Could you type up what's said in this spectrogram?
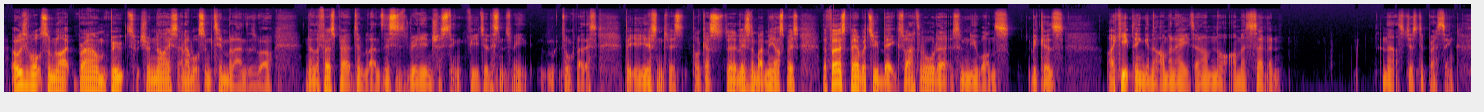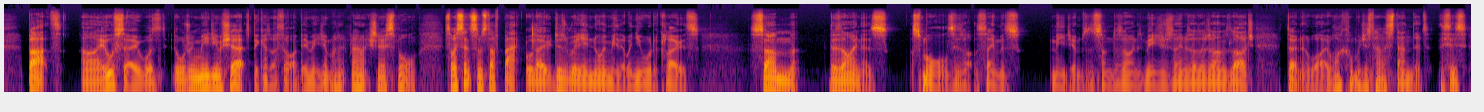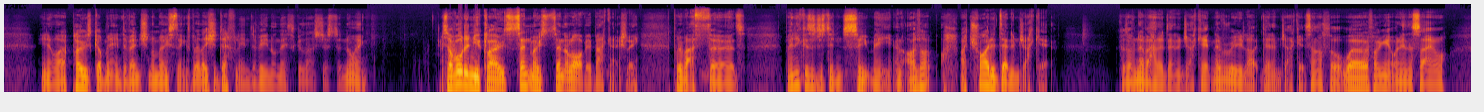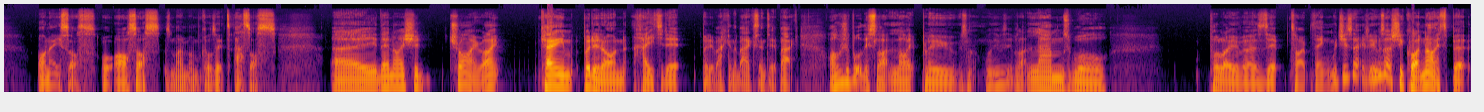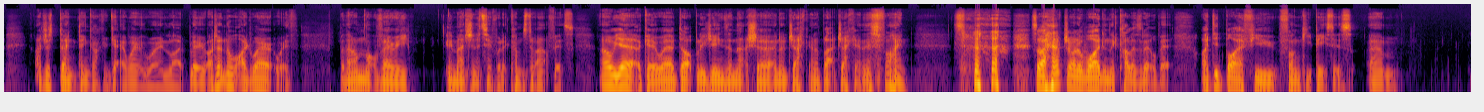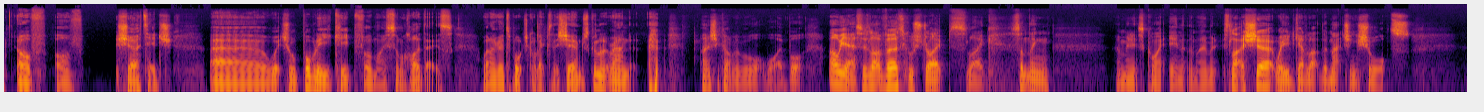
I also bought some like brown boots, which were nice, and I bought some Timberlands as well. Now, the first pair of Timberlands, this is really interesting for you to listen to me talk about this, but you listen to this podcast to listen about me, I suppose. The first pair were too big, so I had to order some new ones because I keep thinking that I'm an eight and I'm not, I'm a seven. And that's just depressing. But I also was ordering medium shirts because I thought I'd be a medium. But I'm actually a small. So I sent some stuff back, although it does really annoy me that when you order clothes, some designers smalls is like the same as mediums, and some designers mediums the same as other designers large. Don't know why. Why can't we just have a standard? This is, you know, I oppose government intervention on most things, but they should definitely intervene on this because that's just annoying. So I've ordered new clothes, sent most, sent a lot of it back actually, probably about a third, mainly because it just didn't suit me. And I like, I tried a denim jacket because I've never had a denim jacket, never really liked denim jackets, and I thought, well, if I can get one in the sale on ASOS or ASOS, as my mum calls it, ASOS, uh, then I should try, right? Came, put it on, hated it, put it back in the bag, sent it back. I also bought this like light blue, it was like, what was it? it was like lamb's wool pullover zip type thing, which is actually, it was actually quite nice, but I just don't think I could get away with wearing light blue. I don't know what I'd wear it with, but then I'm not very imaginative when it comes to outfits. Oh yeah, okay, wear dark blue jeans and that shirt and a jacket and a black jacket and it's fine. So, so I have tried to widen the colours a little bit. I did buy a few funky pieces um, of of shirtage, uh, which will probably keep for my summer holidays when I go to Portugal later this year. I'm just going to look around. I actually can't remember what, what I bought. Oh yes, there's like vertical stripes, like something. I mean, it's quite in at the moment. It's like a shirt where you'd get like the matching shorts,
